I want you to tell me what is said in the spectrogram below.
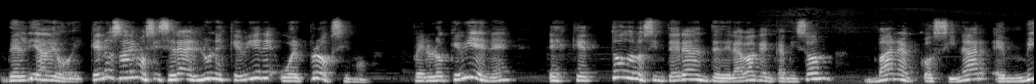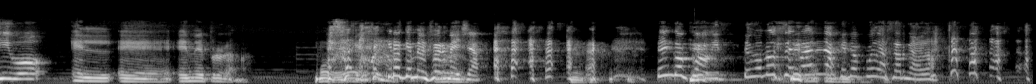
del día de hoy, que no sabemos si será el lunes que viene o el próximo, pero lo que viene es que todos los integrantes de la vaca en camisón van a cocinar en vivo eh, en el programa. Creo que me enfermé ya. tengo COVID, tengo dos semanas que no puedo hacer nada.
